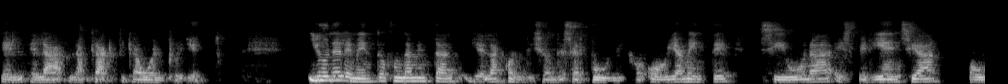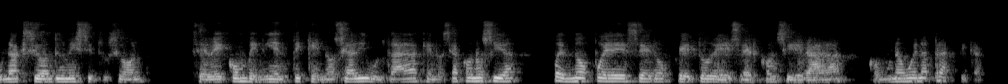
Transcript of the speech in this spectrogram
la, práctica o el proyecto. Y un elemento fundamental y es la condición de ser público. Obviamente, si una experiencia o una acción de una institución se ve conveniente que no sea divulgada, que no sea conocida, pues no puede ser objeto de ser considerada como una buena práctica.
